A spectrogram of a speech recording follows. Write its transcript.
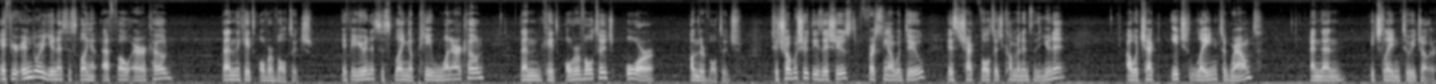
If your indoor unit is displaying an F0 error code, that indicates overvoltage. If your unit is displaying a P1 error code, that indicates overvoltage or undervoltage. To troubleshoot these issues, first thing I would do is check voltage coming into the unit. I would check each lane to ground and then each lane to each other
